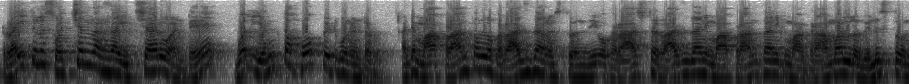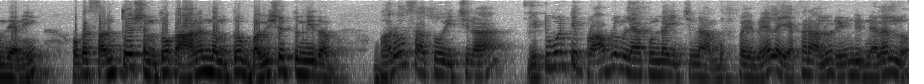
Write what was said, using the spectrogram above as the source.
రైతులు స్వచ్ఛందంగా ఇచ్చారు అంటే వాళ్ళు ఎంత హోప్ పెట్టుకొని ఉంటారు? అంటే మా ప్రాంతంలో ఒక రాజధాని వస్తుంది ఒక రాష్ట్ర రాజధాని మా ప్రాంతానికి మా గ్రామాల్లో వెలుస్తోంది అని ఒక సంతోషంతో ఒక ఆనందంతో భవిష్యత్తు మీద భరోసాతో ఇచ్చిన ఎటువంటి ప్రాబ్లం లేకుండా ఇచ్చిన ముప్పై వేల ఎకరాలు రెండు నెలల్లో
